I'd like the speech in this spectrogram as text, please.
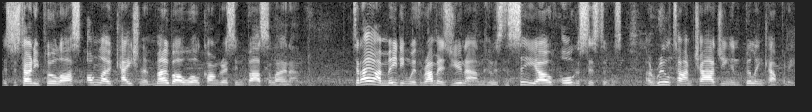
This is Tony Poulos on location at Mobile World Congress in Barcelona. Today I'm meeting with Ramez Younan, who is the CEO of Orga Systems, a real-time charging and billing company.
